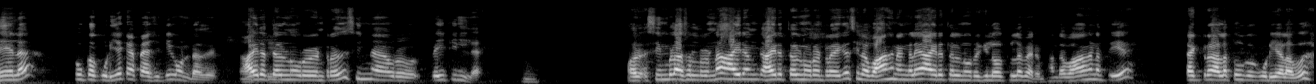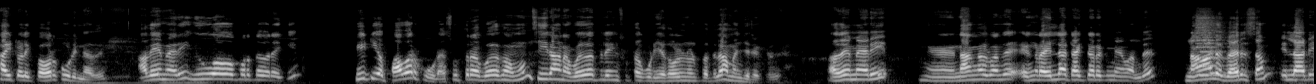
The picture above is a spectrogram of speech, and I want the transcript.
மேல தூக்கக்கூடிய கெப்பாசிட்டி கொண்டது ஆயிரத்தி எழுநூறுன்றது சின்ன ஒரு வெயிட் இல்ல. ஒரு சிம்பிளா சொல்றேன்னா ஆயிரம் ஆயிரத்தி எழுநூறுன்றதுக்கு சில வாகனங்களே ஆயிரத்தி எழுநூறு கிலோக்குள்ள வரும். அந்த வாகனத்தையே டிராக்டரால தூக்கக்கூடிய அளவு ஹைட்ரோலிக் பவர் கூடினது. அதே மாதிரி யூஓவை பொறுத்த வரைக்கும் பிடிஓ பவர் கூட சுத்துற வேகமும் சீரான வேகத்திலையும் சுத்தக்கூடிய தொழில்நுட்பத்தில் அமைஞ்சிருக்குது. அதே மாதிரி நாங்கள் வந்து எங்களோட எல்லா டிராக்டருக்குமே வந்து நாலு வருஷம் இல்லாட்டி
